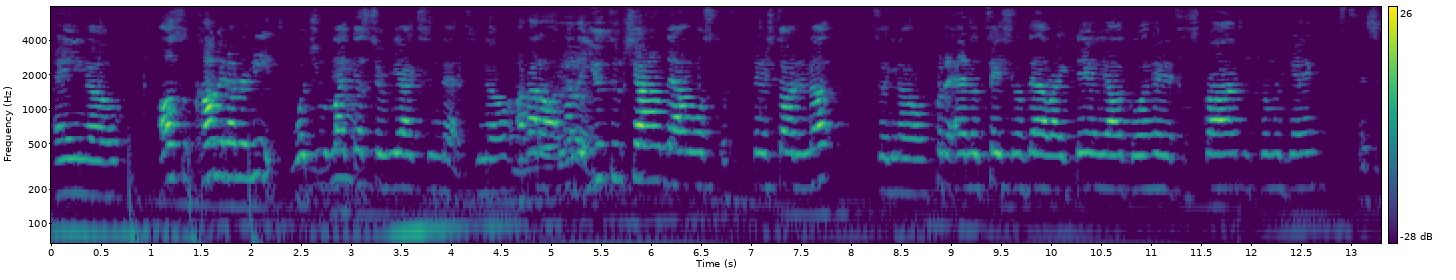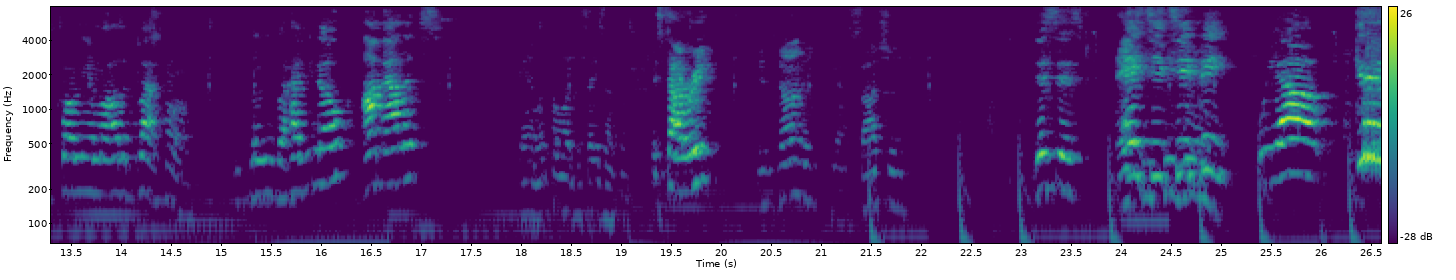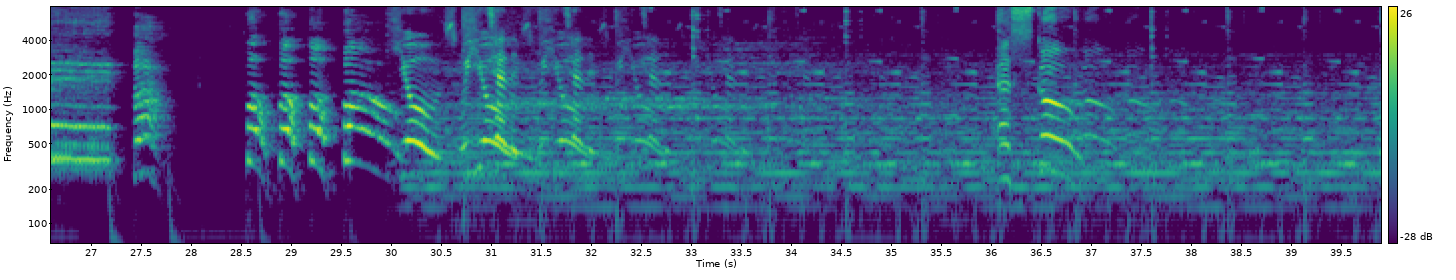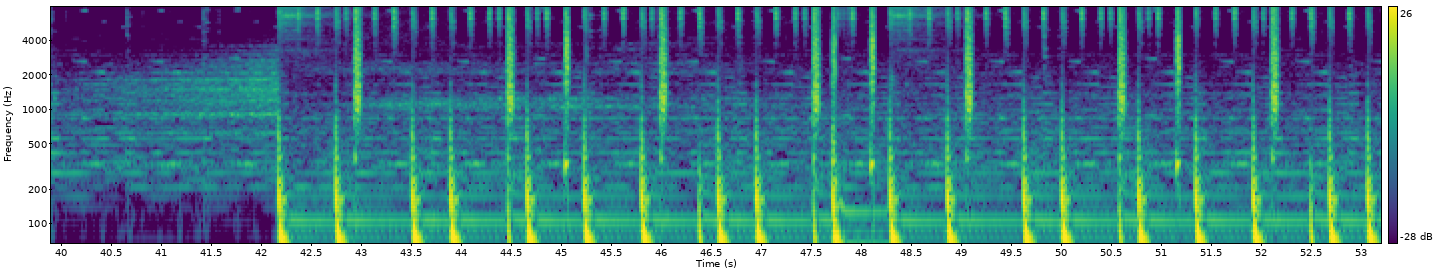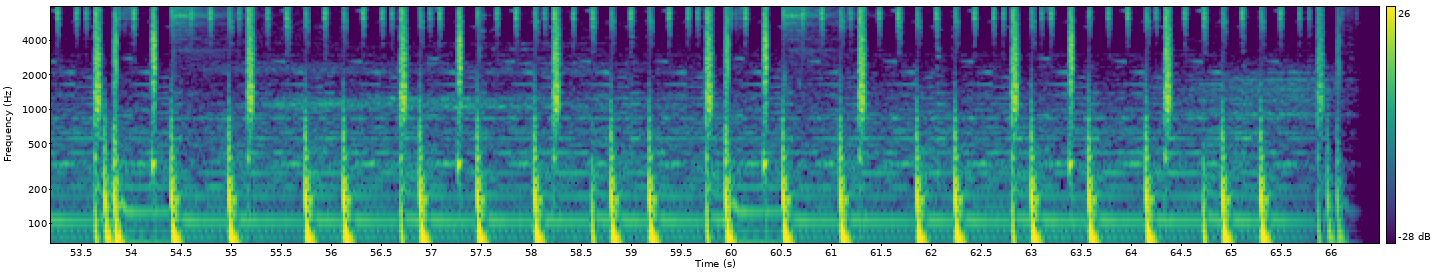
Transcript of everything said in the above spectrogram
and, you know, also comment underneath what you would like us to react to next. You know, I got another YouTube channel that I'm going to finish starting up. So, you know, put an annotation of that right there. And y'all go ahead and subscribe, you feel me, gang? And support me on my other platform. You feel me? But how'd you know? I'm Alex. Damn, what if I wanted to say something? It's Tyreek. It's Johnny. You got Sachi. This is ATTV. ATTV. We out. Bam! Bo, bo, bo, bo. Yours, what you tell him, what you tell him, what you tell him. Esco.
